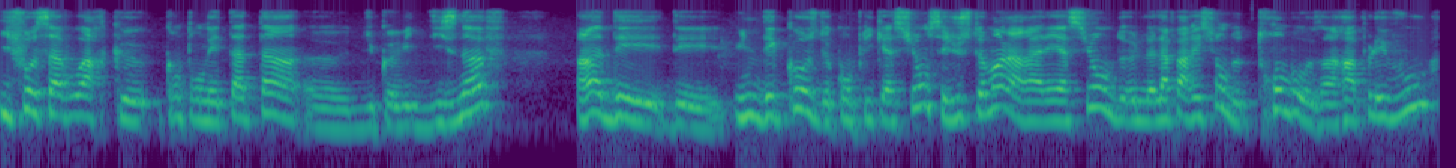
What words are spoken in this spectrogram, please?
Il faut savoir que quand on est atteint euh, du Covid-19, une des causes de complications, c'est justement l'apparition de, de thromboses. Hein. Rappelez-vous,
